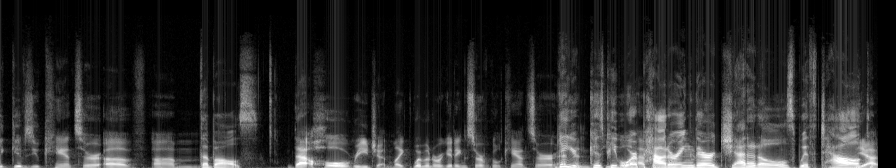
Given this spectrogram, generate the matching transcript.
It gives you cancer of um the balls. that whole region. Like women were getting cervical cancer. Yeah, because people were powdering their genitals with talc. Yeah,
